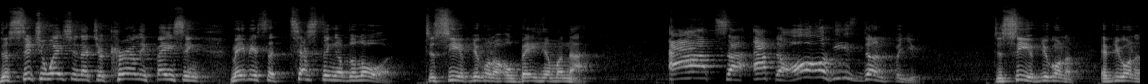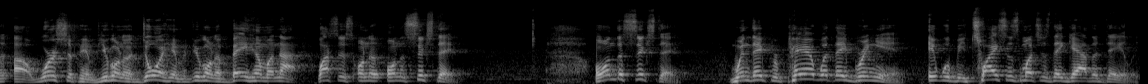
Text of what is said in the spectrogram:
the situation that you're currently facing. Maybe it's a testing of the Lord to see if you're going to obey Him or not. Outside, after all He's done for you, to see if you're going to if you're going to uh, worship Him, if you're going to adore Him, if you're going to obey Him or not. Watch this on the on the sixth day. On the sixth day, when they prepare what they bring in, it will be twice as much as they gather daily.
